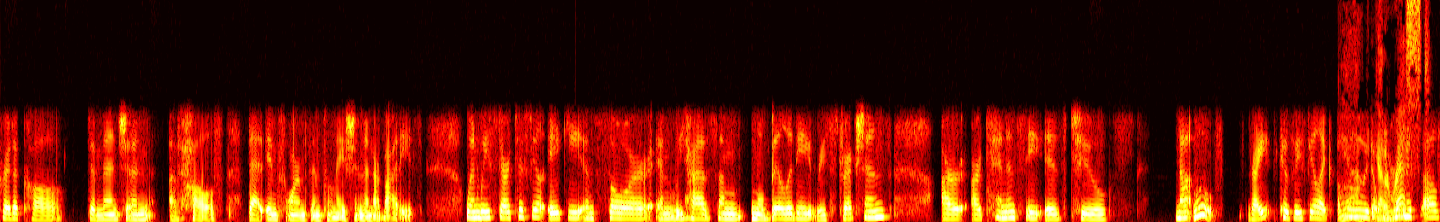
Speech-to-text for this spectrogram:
critical dimension of health that informs inflammation in our bodies when we start to feel achy and sore and we have some mobility restrictions, our our tendency is to not move, right? Because we feel like, oh, yeah, I don't want to hurt myself.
